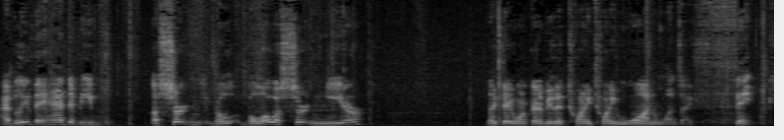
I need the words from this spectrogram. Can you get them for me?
I believe they had to be a certain below a certain year. Like they weren't going to be the 2021 ones, I think,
